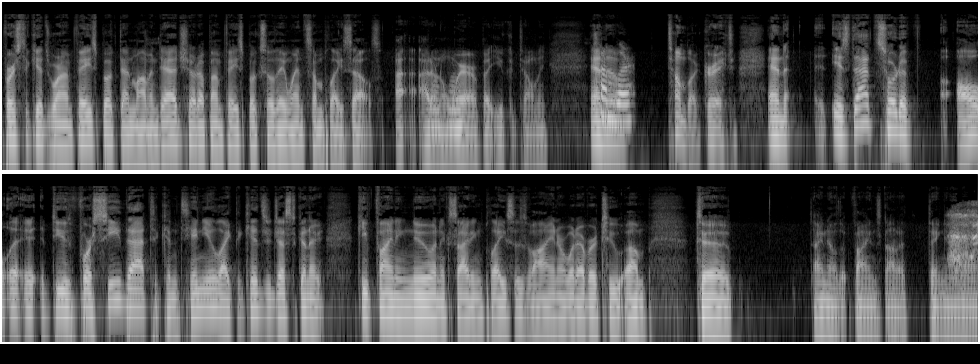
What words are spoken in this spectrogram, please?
first the kids were on Facebook, then mom and dad showed up on Facebook, so they went someplace else. I, I don't mm-hmm. know where, but you could tell me. And, Tumblr. Um, Tumblr, great. And is that sort of all uh, do you foresee that to continue like the kids are just going to keep finding new and exciting places vine or whatever to um to I know that Vine's not a thing anymore.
